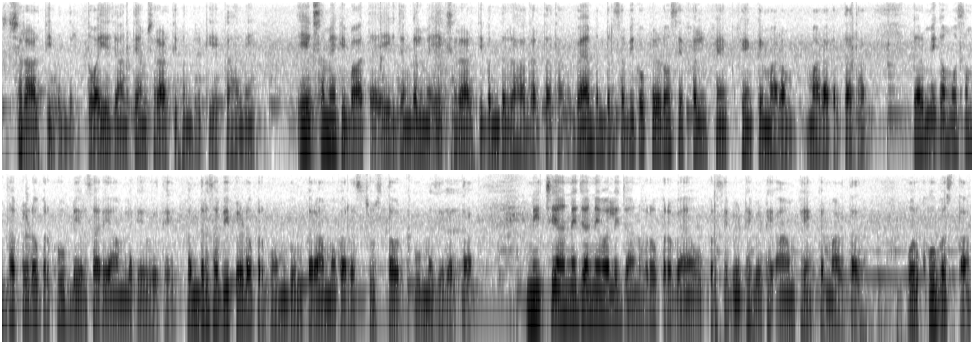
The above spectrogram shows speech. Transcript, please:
शरारती बंदर। तो आइए जानते हैं हम शरारती बंदर की एक कहानी। एक समय की बात है, एक जंगल में एक शरारती बंदर रहा करता था। वह बंदर सभी को पेड़ों से फल फेंक फेंक के मारा मारा करता था। गर्मी का मौसम था, पेड़ों पर खूब ढेर सारे आम लगे हुए थे। बंदर सभी पेड़ों पर घूम घूम कर आमों का रस चूसता और खूब मज़े करता। नीचे आने जाने वाले जानवरों पर वह ऊपर से बैठे बैठे आम फेंक कर मारता और खूब हंसता।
